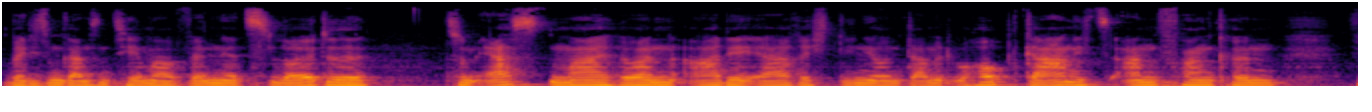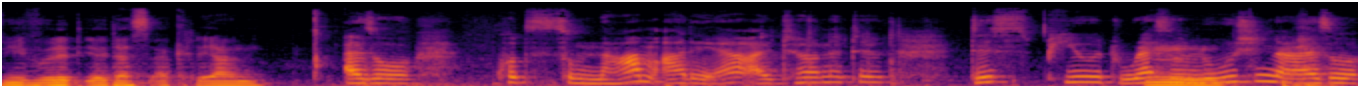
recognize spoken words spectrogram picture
bei diesem ganzen Thema, wenn jetzt Leute zum ersten Mal hören ADR-Richtlinie und damit überhaupt gar nichts anfangen können. Wie würdet ihr das erklären? Also kurz zum Namen ADR, Alternative Dispute Resolution, mhm. also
